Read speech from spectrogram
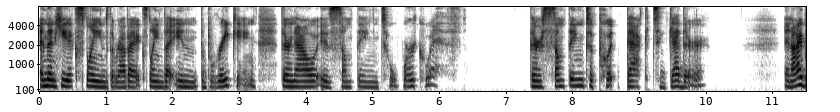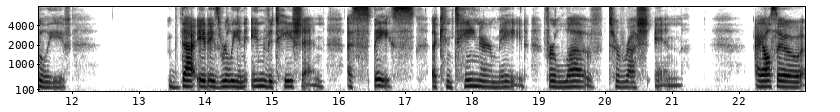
And then he explained, the rabbi explained that in the breaking, there now is something to work with. There's something to put back together. And I believe that it is really an invitation, a space, a container made for love to rush in. I also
